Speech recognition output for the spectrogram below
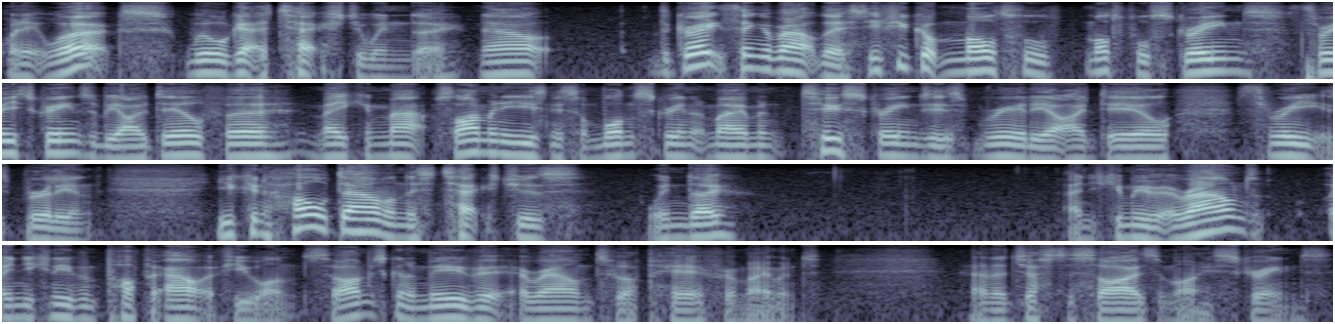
when it works, we'll get a texture window. Now, the great thing about this, if you've got multiple multiple screens, three screens would be ideal for making maps. I'm only using this on one screen at the moment. Two screens is really ideal. Three is brilliant. You can hold down on this textures window and you can move it around and you can even pop it out if you want. So I'm just going to move it around to up here for a moment and adjust the size of my screens.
